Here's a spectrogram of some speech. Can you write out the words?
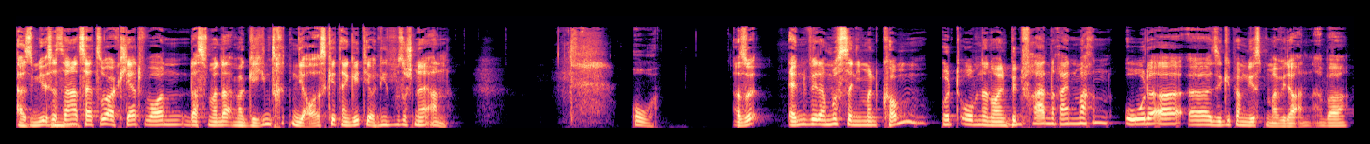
also mir ist es seinerzeit so erklärt worden, dass man da immer gegentritt und die ausgeht, dann geht die auch nicht mehr so schnell an. oh, Also entweder muss dann jemand kommen und oben einen neuen Bindfaden reinmachen oder äh, sie geht beim nächsten Mal wieder an. Aber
